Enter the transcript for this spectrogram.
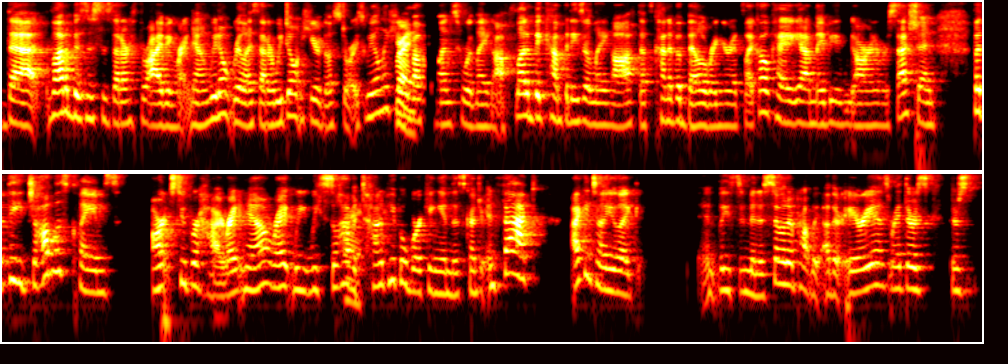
that a lot of businesses that are thriving right now. and We don't realize that or we don't hear those stories. We only hear Right. about the ones who are laying off. A lot of big companies are laying off. That's kind of a bell ringer. It's like, okay, yeah, maybe we are in a recession. But the jobless claims aren't super high right now, right? We we still have a ton of people working in this country. In fact, I can tell you like at least in Minnesota, probably other areas, right? There's there's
